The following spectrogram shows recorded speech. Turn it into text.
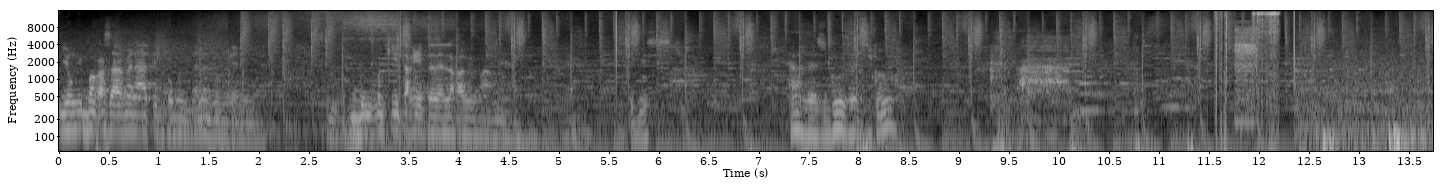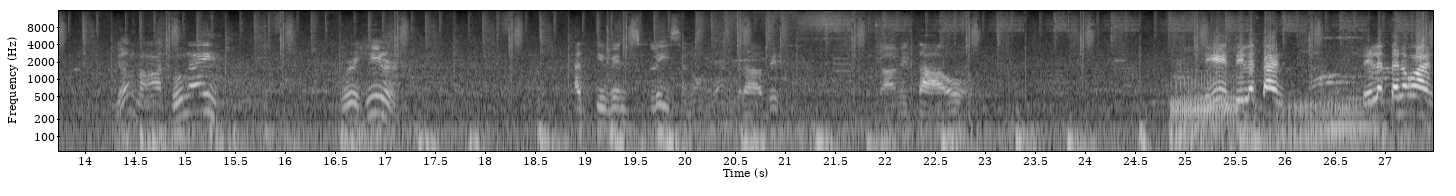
yung ibang kasama natin pumunta na doon kanina. Magkita-kita na lang kami mamaya. Ayan. Yeah, let's go, let's go. Yan mga tunay. We're here at Events Place. Ano? Yan, grabe. Dami tao. Sige, tilatan. Tilatan ako kan.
